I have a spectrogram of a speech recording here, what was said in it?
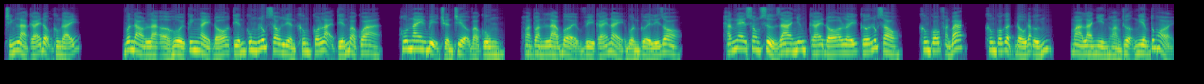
chính là cái động không đáy. Vân Đào là ở hồi kinh ngày đó tiến cung lúc sau liền không có lại tiến vào qua, hôm nay bị chuyển triệu vào cung, hoàn toàn là bởi vì cái này buồn cười lý do. Hắn nghe xong sử ra những cái đó lấy cớ lúc sau, không có phản bác, không có gật đầu đáp ứng, mà là nhìn hoàng thượng nghiêm túc hỏi,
